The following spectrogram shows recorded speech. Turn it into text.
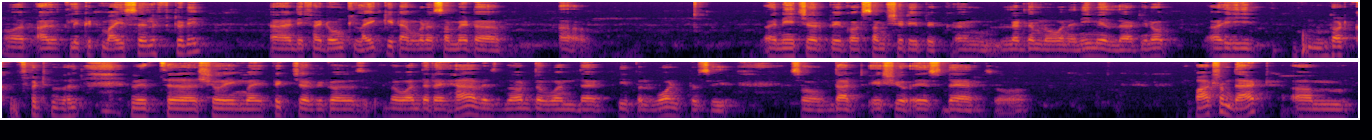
or I'll click it myself today. And if I don't like it, I'm gonna submit a, a, a nature pic or some shitty pic and let them know on an email that you know I'm not comfortable with uh, showing my picture because the one that I have is not the one that people want to see. So that issue is there. So apart from that, um,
